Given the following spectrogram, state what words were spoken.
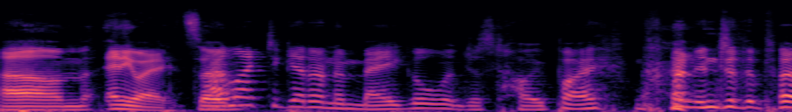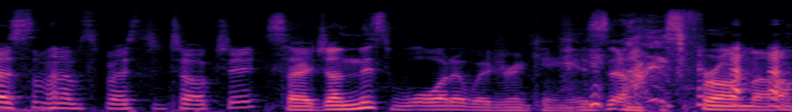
Um, anyway, so I like to get on a Magel and just hope I run into the person that I'm supposed to talk to. so John, this water we're drinking is, uh, is from uh,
